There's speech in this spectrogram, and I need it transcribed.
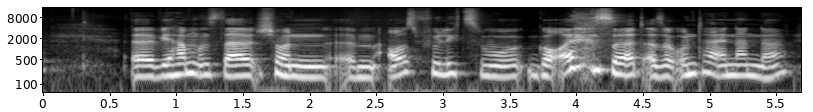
Äh, wir haben uns da schon ähm, ausführlich zu geäußert, also untereinander.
